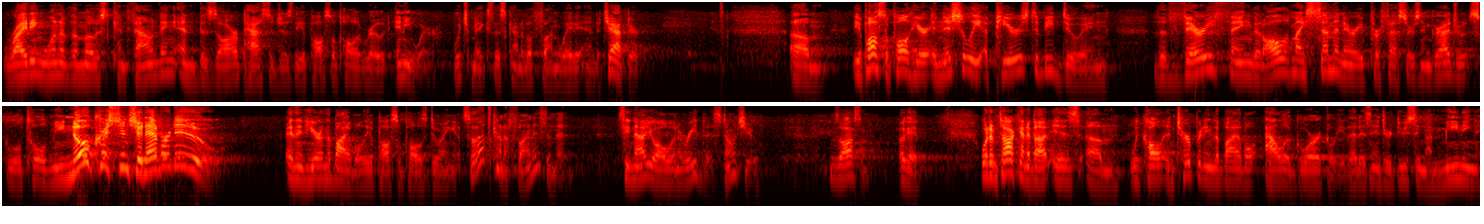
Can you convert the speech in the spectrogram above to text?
writing one of the most confounding and bizarre passages the Apostle Paul wrote anywhere, which makes this kind of a fun way to end a chapter. Um, the Apostle Paul here initially appears to be doing the very thing that all of my seminary professors in graduate school told me no Christian should ever do. And then here in the Bible, the Apostle Paul is doing it. So that's kind of fun, isn't it? See, now you all want to read this, don't you? It was awesome. Okay. What I'm talking about is um, we call interpreting the Bible allegorically, that is, introducing a meaning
